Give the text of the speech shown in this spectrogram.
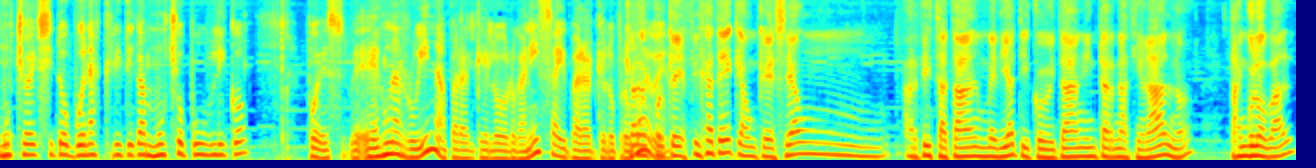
mucho éxito, buenas críticas, mucho público, pues es una ruina para el que lo organiza y para el que lo promueve. Claro, porque fíjate que aunque sea un artista tan mediático y tan internacional, ¿no? Tan global,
